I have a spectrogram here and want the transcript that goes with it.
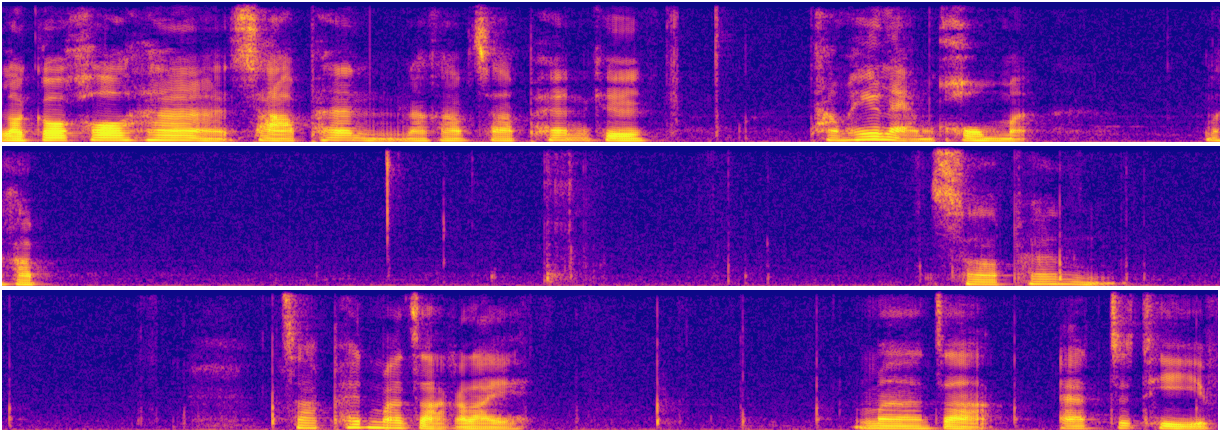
แล้วก็ข้อ 5 sharpen นะครับ sharpen คือทำให้แหลมคมอะนะครับ sharpen sharpen มาจากอะไร มาจาก adjective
